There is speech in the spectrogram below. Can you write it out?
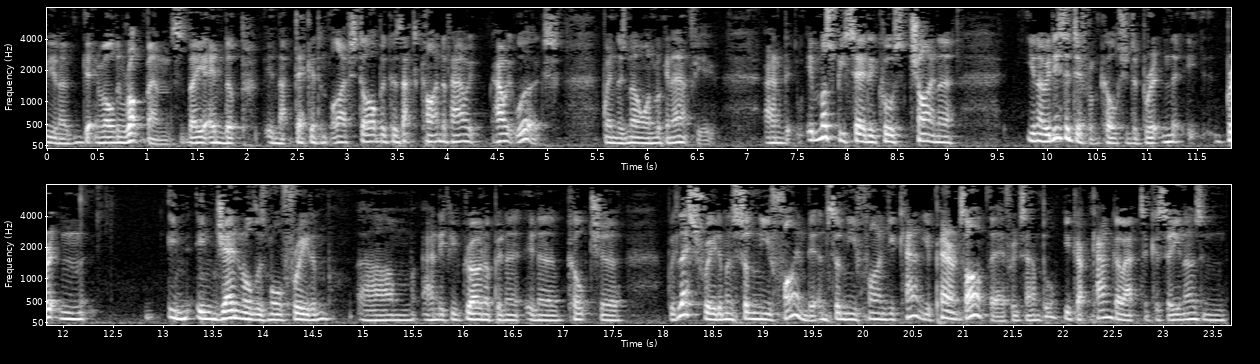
you know, get involved in rock bands. They end up in that decadent lifestyle because that's kind of how it how it works when there's no one looking out for you. And it must be said, of course, China, you know, it is a different culture to Britain. Britain, in in general, there's more freedom. Um, and if you've grown up in a in a culture with less freedom, and suddenly you find it, and suddenly you find you can, your parents aren't there, for example, you can, can go out to casinos and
